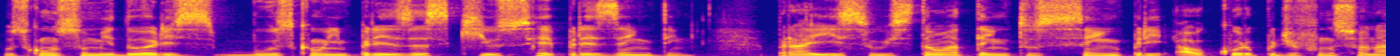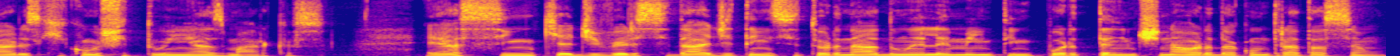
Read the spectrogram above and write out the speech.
Os consumidores buscam empresas que os representem. Para isso, estão atentos sempre ao corpo de funcionários que constituem as marcas. É assim que a diversidade tem se tornado um elemento importante na hora da contratação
